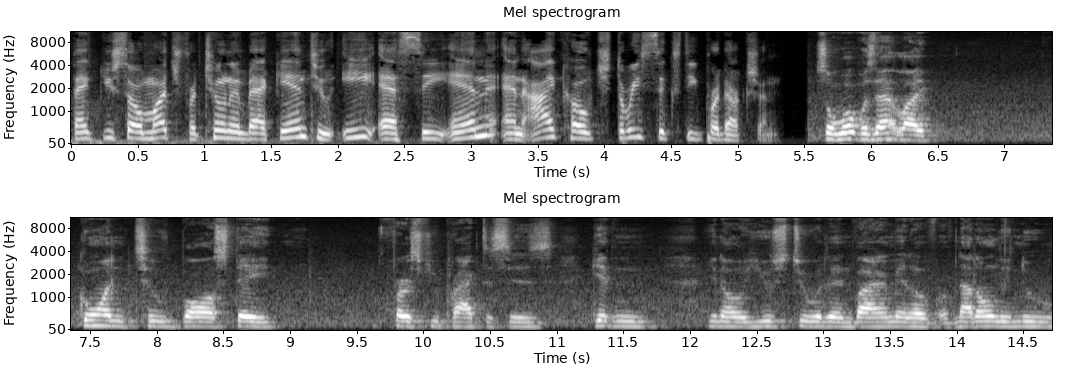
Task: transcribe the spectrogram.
Thank you so much for tuning back in to ESCN and iCoach 360 production. So, what was that like going to Ball State, first few practices, getting you know used to the environment of, of not only new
